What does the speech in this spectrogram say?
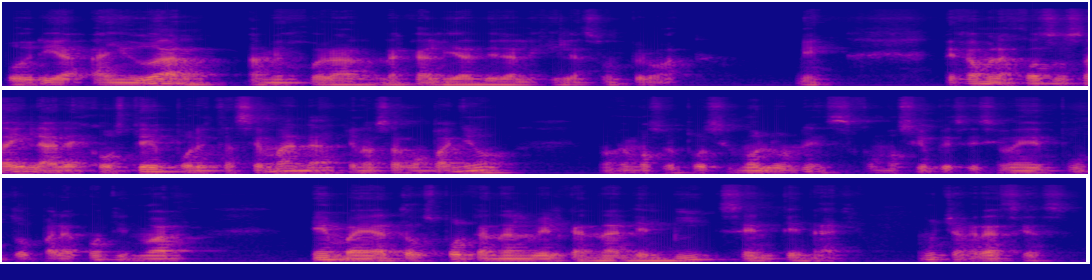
podría ayudar a mejorar la calidad de la legislación peruana. Bien. Dejamos las cosas ahí. Le agradezco a usted por esta semana que nos acompañó. Nos vemos el próximo lunes, como siempre, seis y media punto, para continuar en Vaya por Canal B, el canal del Bicentenario. Muchas gracias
